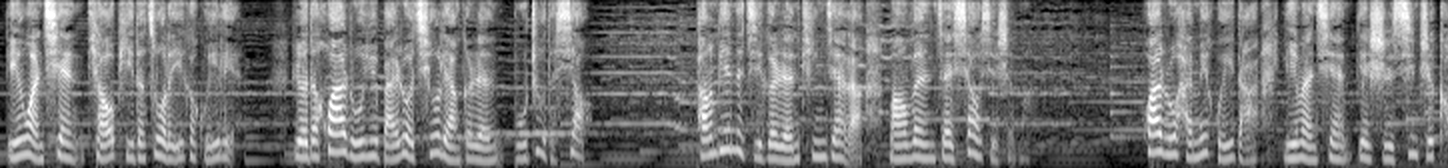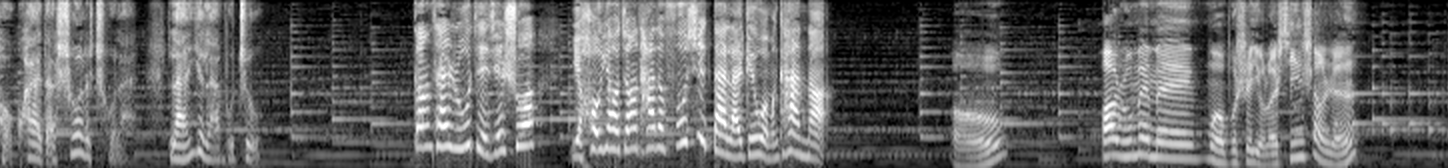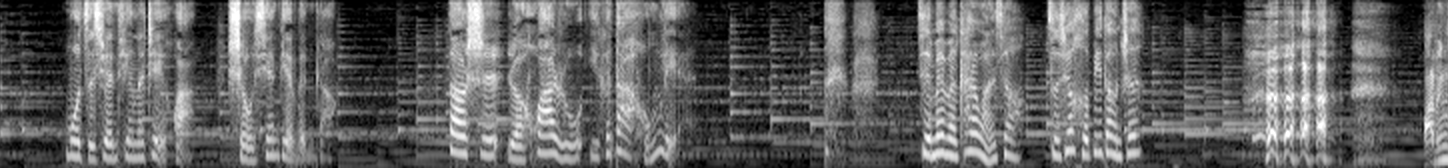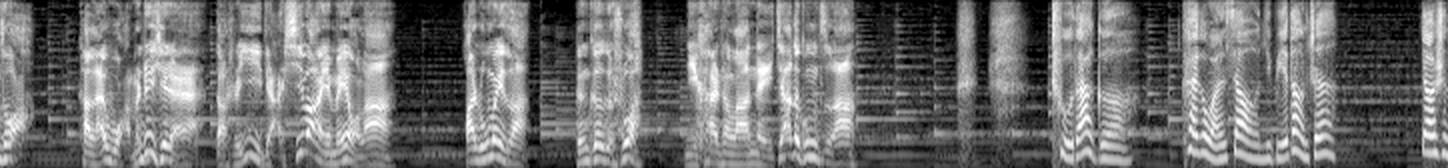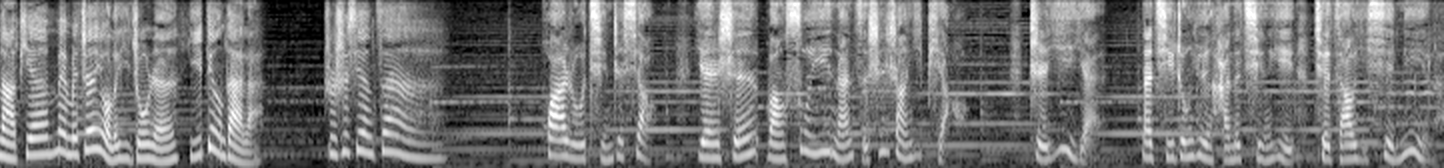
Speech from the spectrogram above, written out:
林婉倩调皮的做了一个鬼脸，惹得花如与白若秋两个人不住的笑。旁边的几个人听见了，忙问在笑些什么。花如还没回答，林婉倩便是心直口快的说了出来，拦也拦不住。刚才如姐姐说，以后要将她的夫婿带来给我们看呢。哦。花如妹妹莫不是有了心上人？穆子轩听了这话，首先便问道：“倒是惹花如一个大红脸。姐妹们开玩笑，子轩何必当真？”哈哈哈哈花瓶座，看来我们这些人倒是一点希望也没有了。花如妹子，跟哥哥说，你看上了哪家的公子啊？楚大哥。开个玩笑，你别当真。要是哪天妹妹真有了意中人，一定带来。只是现在，花如噙着笑，眼神往素衣男子身上一瞟，只一眼，那其中蕴含的情意却早已泄密了。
